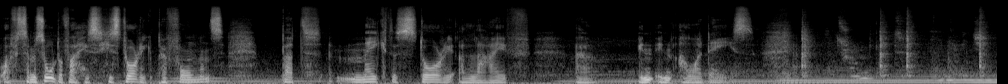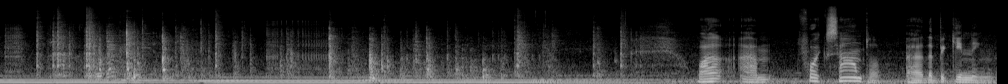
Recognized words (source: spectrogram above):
of some sort of a his historic performance, but make the story alive uh, in, in our days. Well, um, for example, uh, the beginning.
